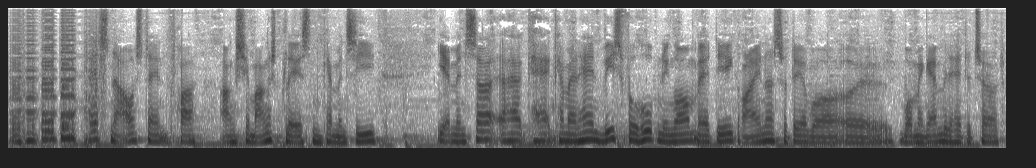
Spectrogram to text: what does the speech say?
Og hvis man bliver en passende afstand fra arrangementspladsen, kan man sige, jamen så kan, kan man have en vis forhåbning om, at det ikke regner så der, hvor, øh, hvor man gerne vil have det tørt.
